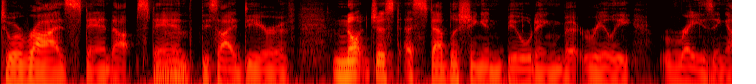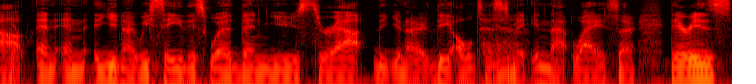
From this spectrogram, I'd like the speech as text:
to arise, stand up, stand. This idea of not just establishing and building, but really raising up and and you know we see this word then used throughout the you know the old testament in that way so there is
